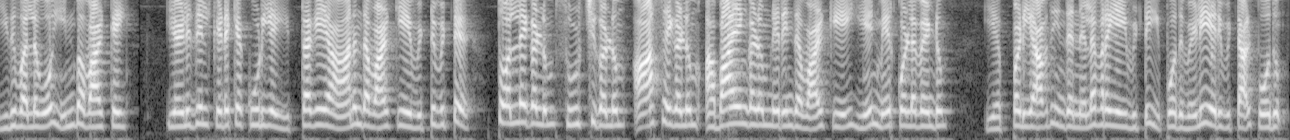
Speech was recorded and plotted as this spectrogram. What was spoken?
இதுவல்லவோ இன்ப வாழ்க்கை. எளிதில் கிடைக்கக்கூடிய இத்தகைய ஆனந்த வாழ்க்கையை விட்டுவிட்டு தொல்லைகளும் சூழ்ச்சிகளும் ஆசைகளும் அபாயங்களும் நிறைந்த வாழ்க்கையை ஏன் மேற்கொள்ள வேண்டும்? எப்படியாவது இந்த நிலவரையை விட்டு இப்போது வெளியேறிவிட்டால் போதும்.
